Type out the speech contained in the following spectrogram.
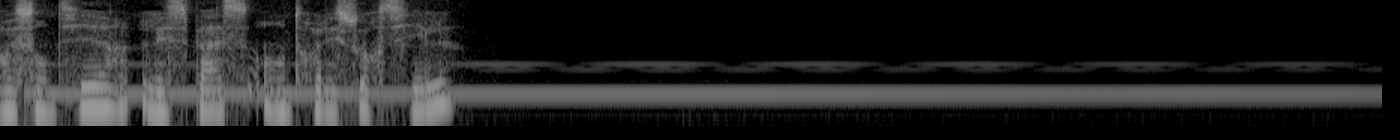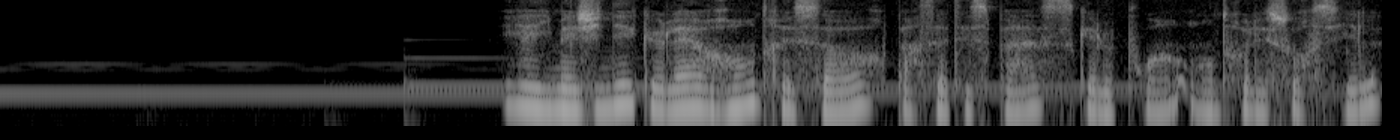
ressentir l'espace entre les sourcils. Et à imaginer que l'air rentre et sort par cet espace qu'est le point entre les sourcils.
